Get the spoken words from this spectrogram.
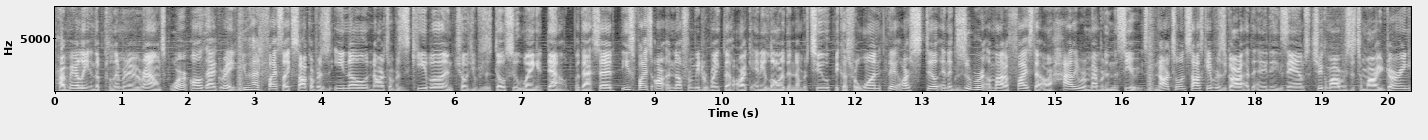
primarily in the preliminary rounds, weren't all that great. You had fights like Sakura vs Ino, Naruto vs Kiba, and Choji vs Dosu weighing it down. But that said, these fights aren't enough for me to rank the arc any lower than number 2, because for one, they are still an exuberant amount of fights that are highly remembered in the series. Naruto and Sasuke vs Gaara at the end of the exams, Shikamaru vs Temari during,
